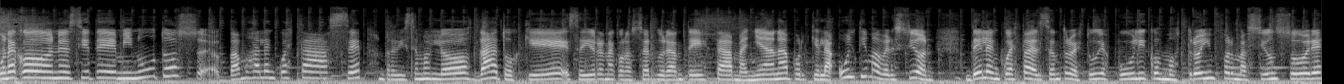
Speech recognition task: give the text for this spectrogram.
Una con siete minutos. Vamos a la encuesta CEP. Revisemos los datos que se dieron a conocer durante esta mañana, porque la última versión de la encuesta del Centro de Estudios Públicos mostró información sobre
